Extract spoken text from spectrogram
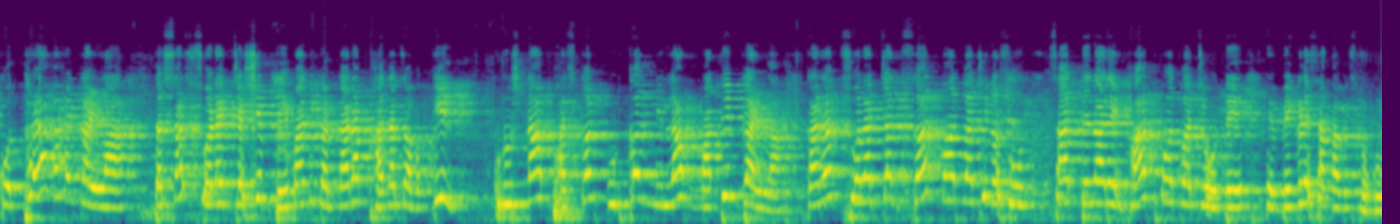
कोथळा बाहेर काढला तसाच स्वराज्याशी बेमानी करणारा खानाचा वकील कृष्णा भास्कर कुडकर मिला मातीत काढला कारण स्वराज्यात जात महत्वाची नसून साथ देणारे हात महत्त्वाचे होते. हे वेगळे सांगावेच नको.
